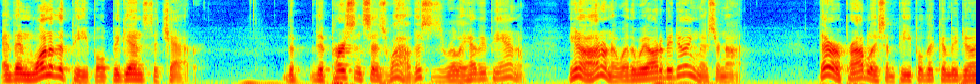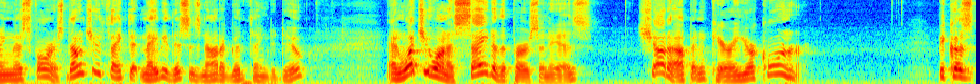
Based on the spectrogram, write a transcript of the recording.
and then one of the people begins to chatter. The the person says, "Wow, this is a really heavy piano. You know, I don't know whether we ought to be doing this or not." There are probably some people that can be doing this for us. Don't you think that maybe this is not a good thing to do? And what you want to say to the person is, shut up and carry your corner. Because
